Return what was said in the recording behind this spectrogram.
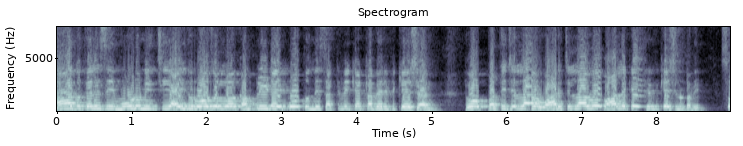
నాకు తెలిసి మూడు నుంచి ఐదు రోజుల్లో కంప్లీట్ అయిపోతుంది సర్టిఫికెట్ల వెరిఫికేషన్. సో ప్రతి జిల్లాలో వారి జిల్లాల్లో వాళ్ళకే వెరిఫికేషన్ ఉంటుంది. సో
